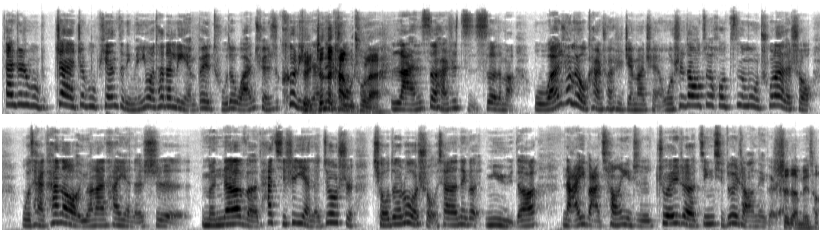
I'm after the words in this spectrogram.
但这部在这部片子里面，因为他的脸被涂的完全是克里人，真的看不出来蓝色还是紫色的嘛，我完全没有看出来是 Gemma Chan。我是到最后字幕出来的时候。我才看到，原来他演的是 Minerva，他其实演的就是裘德洛手下的那个女的，拿一把枪一直追着惊奇队长的那个人。是的，没错。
